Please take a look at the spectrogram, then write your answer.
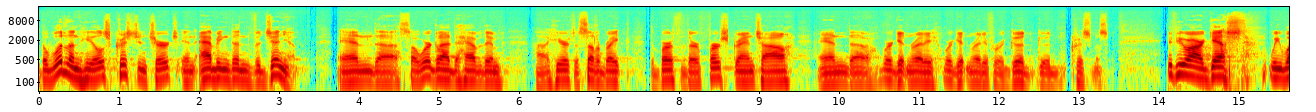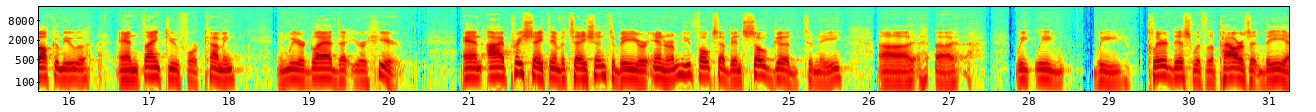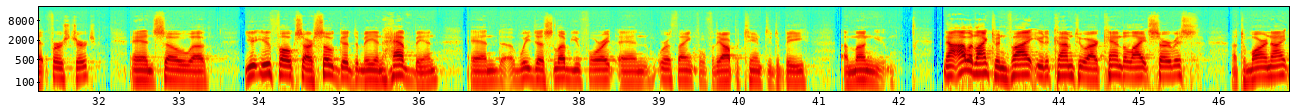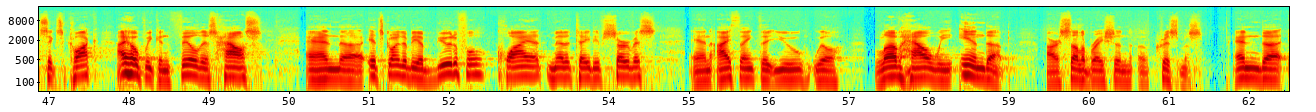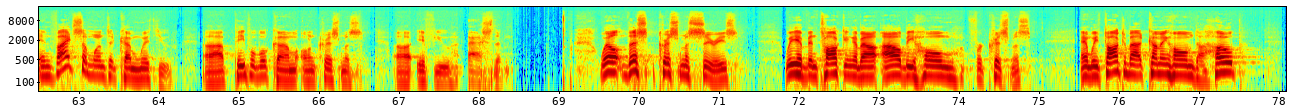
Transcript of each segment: the Woodland Hills Christian Church in Abingdon, Virginia. And uh, so we're glad to have them uh, here to celebrate the birth of their first grandchild. And uh, we're getting ready, we're getting ready for a good, good Christmas. If you are a guest, we welcome you and thank you for coming. And we are glad that you're here. And I appreciate the invitation to be your interim. You folks have been so good to me. Uh, uh, we, we, we cleared this with the powers that be at First Church. And so uh, you, you folks are so good to me and have been. And uh, we just love you for it. And we're thankful for the opportunity to be among you. Now, I would like to invite you to come to our candlelight service uh, tomorrow night, 6 o'clock. I hope we can fill this house and uh, it's going to be a beautiful, quiet, meditative service. And I think that you will love how we end up our celebration of Christmas. And uh, invite someone to come with you. Uh, people will come on Christmas uh, if you ask them. Well, this Christmas series, we have been talking about I'll be home for Christmas. And we've talked about coming home to hope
